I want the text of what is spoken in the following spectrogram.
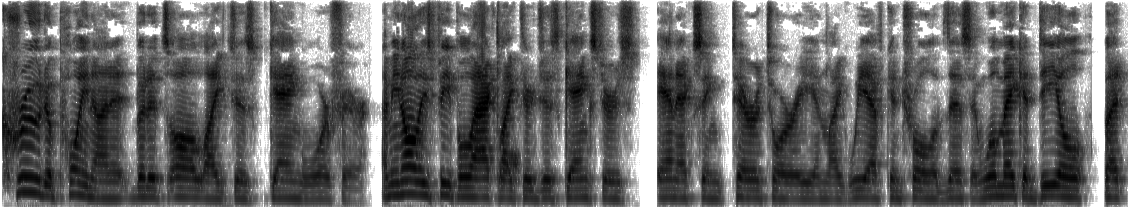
crude a point on it, but it's all like just gang warfare. I mean, all these people act like they're just gangsters annexing territory and like we have control of this and we'll make a deal, but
